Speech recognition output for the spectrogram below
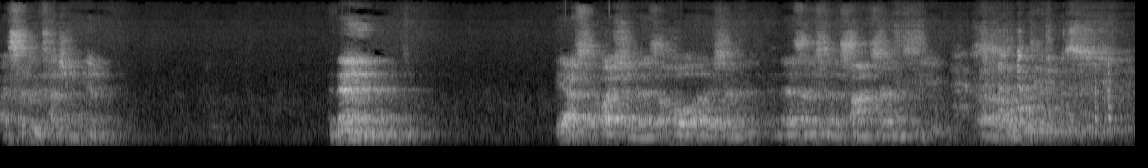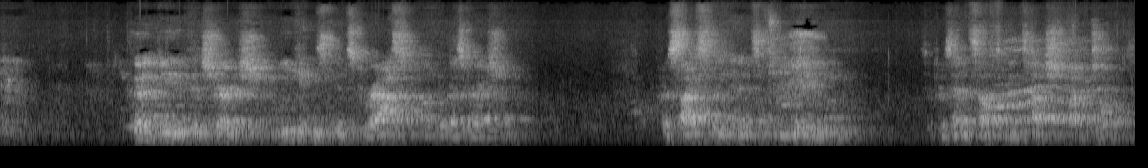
by simply touching him. And then he asks a question that is a whole other sermon, and that is I'm just going to assign sermons to you. Um, could it be that the church weakens its grasp of the resurrection precisely in its to present itself to be touched by the world?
